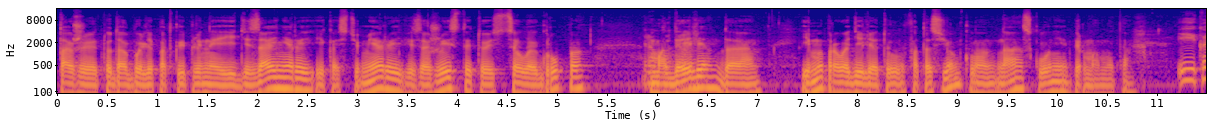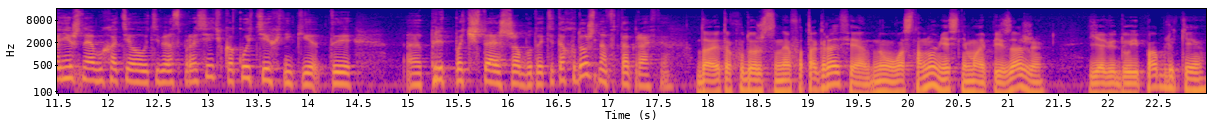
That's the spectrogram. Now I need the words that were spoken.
Также туда были подкреплены и дизайнеры, и костюмеры, и визажисты, то есть целая группа Работала. модели, да. И мы проводили эту фотосъемку на склоне Бермамыта. И, конечно, я бы хотела у тебя спросить, в какой технике ты э, предпочитаешь работать? Это художественная фотография? Да, это художественная фотография, но в основном я снимаю пейзажи. Я веду и паблики,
